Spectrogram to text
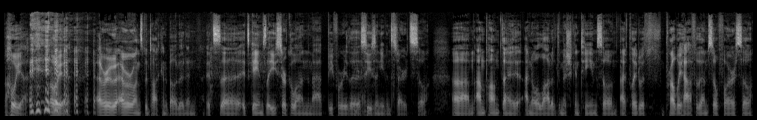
Oh yeah, oh yeah. Every, everyone's been talking about it, and it's uh, it's games that you circle on the map before the yeah. season even starts. So um, I'm pumped. I I know a lot of the Michigan team, so I've played with probably half of them so far. So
